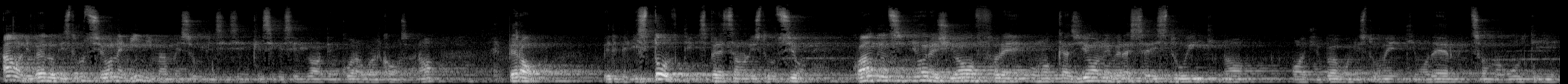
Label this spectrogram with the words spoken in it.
ha un livello di istruzione minimo, ammesso che si, che si, che si ricordi ancora qualcosa, no? Eh, però Vedete, gli stolti disprezzano l'istruzione, quando il Signore ci offre un'occasione per essere istruiti, no? oggi poi con gli strumenti moderni, insomma, multi,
